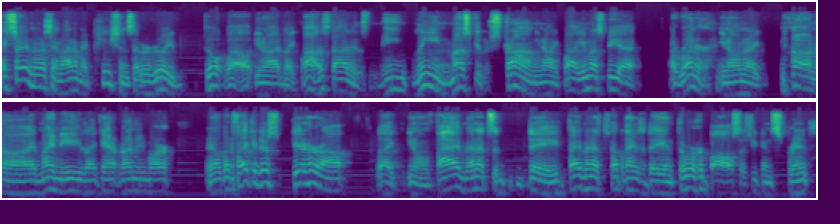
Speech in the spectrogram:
I started noticing a lot of my patients that were really built well. You know, I'd like, wow, this dog is mean, lean, muscular, strong. You know, like, wow, you must be a, a runner. You know, and like, no, no, I, my knees, I can't run anymore. You know, but if I could just get her out like you know five minutes a day five minutes a couple times a day and throw her ball so she can sprint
